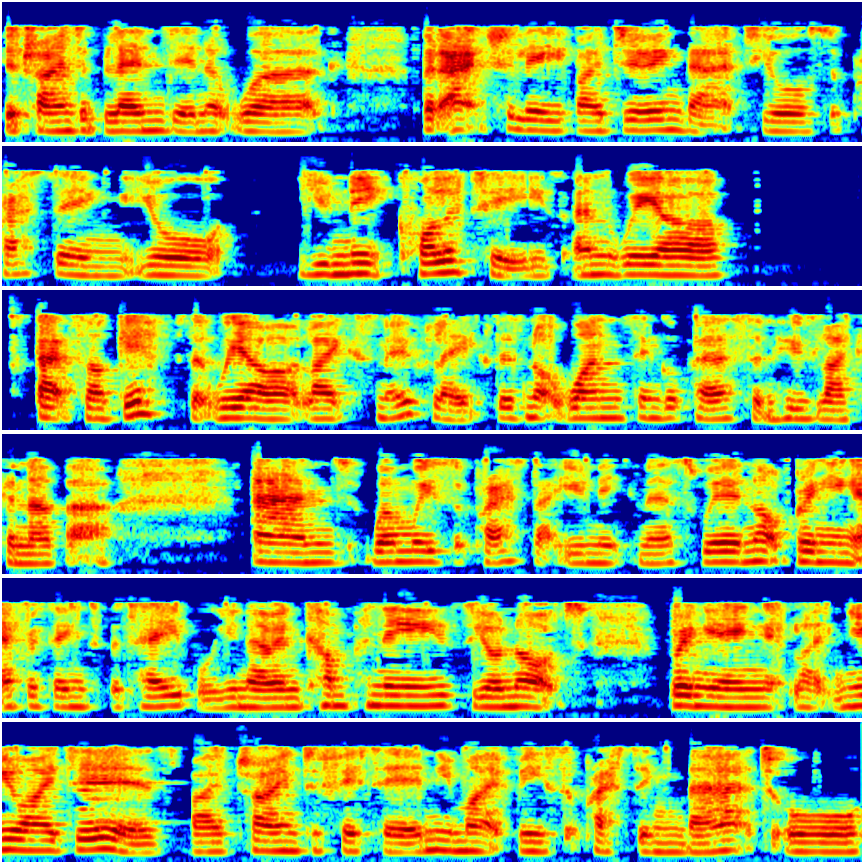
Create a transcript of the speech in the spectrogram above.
you're trying to blend in at work. But actually, by doing that, you're suppressing your unique qualities. And we are that's our gift that we are like snowflakes. There's not one single person who's like another. And when we suppress that uniqueness, we're not bringing everything to the table. You know, in companies, you're not bringing like new ideas by trying to fit in. You might be suppressing that or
